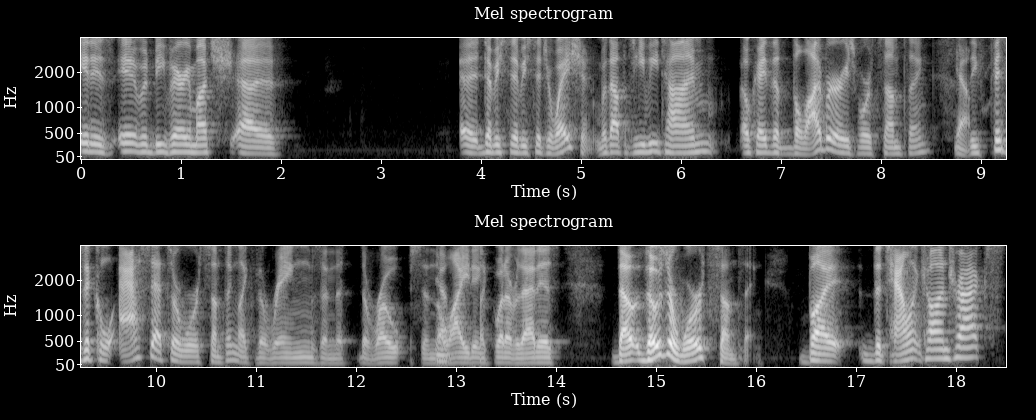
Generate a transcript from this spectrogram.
it is it would be very much uh, a WCW situation without the TV time. Okay, the the library is worth something. Yeah. The physical assets are worth something, like the rings and the the ropes and the Yep. lighting, like whatever that is. Tho- those are worth something. But the talent contracts,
